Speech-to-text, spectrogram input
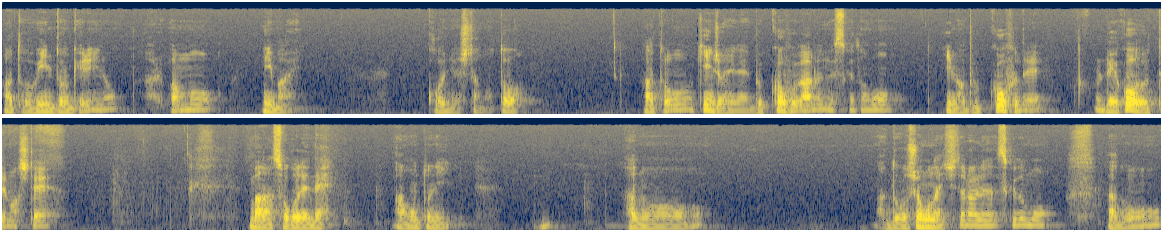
あとウィントン・ケリーのアルバムを2枚購入したのとあと近所にねブックオフがあるんですけども今ブックオフでレコード売ってましてまあそこでね、まあ、本当にあの、まあ、どうしようもないって言ったらあれなんですけどもあの、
